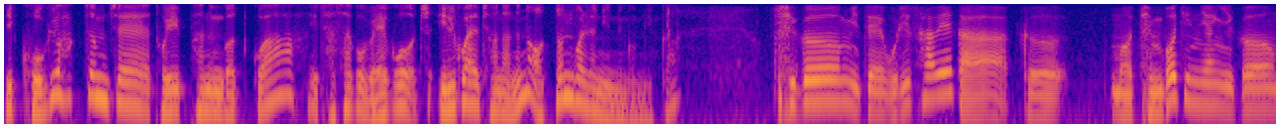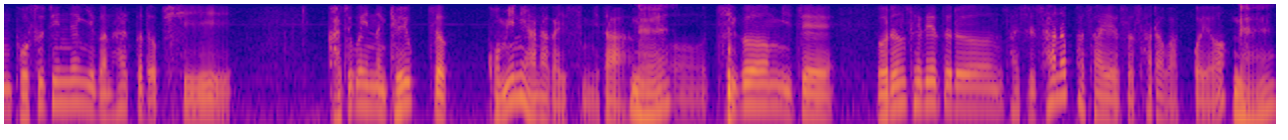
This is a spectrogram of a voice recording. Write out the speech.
이 고교 학점제 도입하는 것과 이 자사고 외고 일괄 전환은 어떤 관련이 있는 겁니까? 지금 이제 우리 사회가 그 뭐 진보 진영이건 보수 진영이건 할 것 없이 가지고 있는 교육적 고민이 하나가 있습니다. 네. 어, 지금 이제 어른 세대들은 사실 산업화 사회에서 살아왔고요. 네.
